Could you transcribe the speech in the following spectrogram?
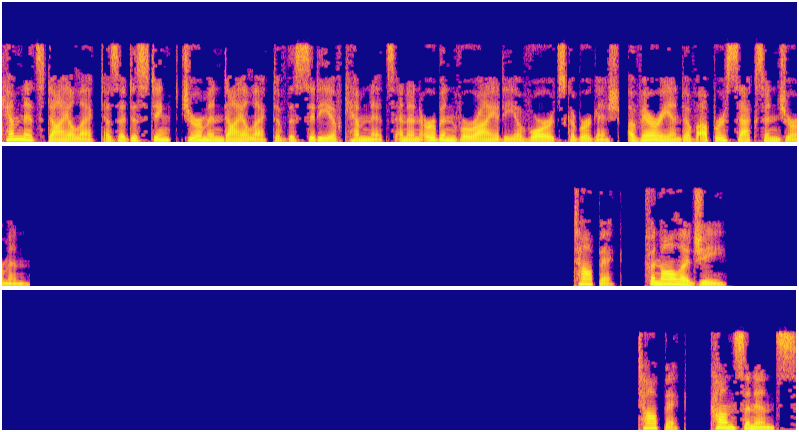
Chemnitz dialect is a distinct German dialect of the city of Chemnitz and an urban variety of Vorerzgebirgisch, a variant of Upper Saxon German. Phonology. Consonants.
